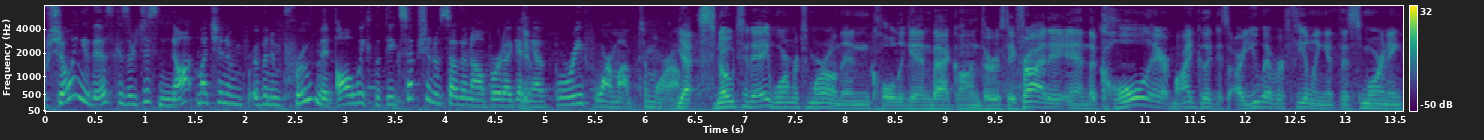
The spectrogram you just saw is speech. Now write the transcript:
showing you this because there's just not much in, of an improvement all week, with the exception of southern Alberta getting Yep. a brief warm up tomorrow. Yeah, snow today, warmer tomorrow, and then cold again back on Thursday, Friday. And the cold air, my goodness, are you ever feeling it this morning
